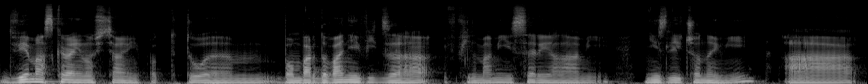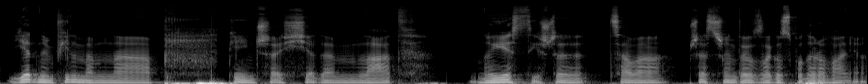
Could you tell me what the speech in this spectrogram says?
dwiema skrajnościami pod tytułem bombardowanie widza filmami i serialami niezliczonymi, a jednym filmem na 5, 6, 7 lat, no jest jeszcze cała przestrzeń do zagospodarowania.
